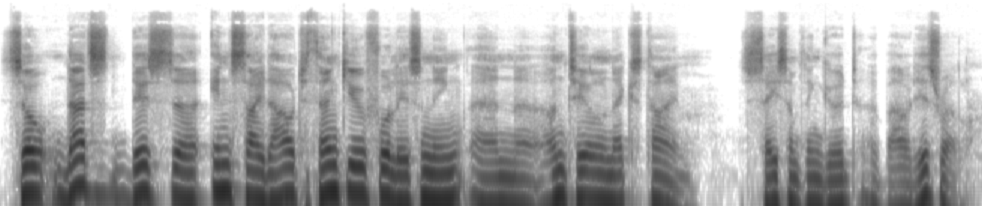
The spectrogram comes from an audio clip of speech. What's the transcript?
So that's this uh, inside out. Thank you for listening and uh, until next time say something good about israel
